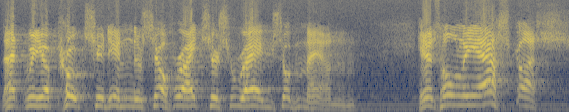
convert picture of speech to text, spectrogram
that we approach it in the self righteous rags of man. He has only asked us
